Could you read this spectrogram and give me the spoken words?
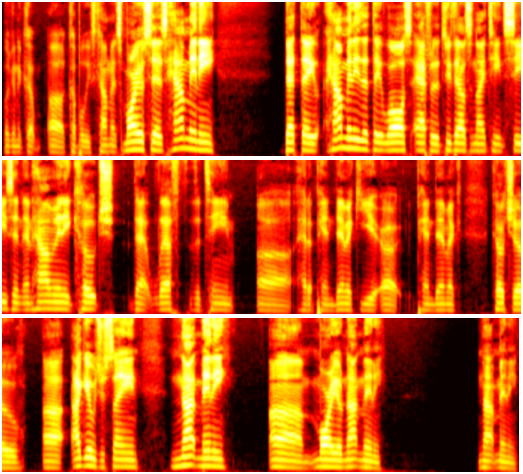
Looking at a couple, uh, couple of these comments. Mario says, "How many that they how many that they lost after the 2019 season, and how many coach that left the team uh, had a pandemic year, uh, pandemic. Coach O, uh, I get what you're saying. Not many, um, Mario. Not many. Not many.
